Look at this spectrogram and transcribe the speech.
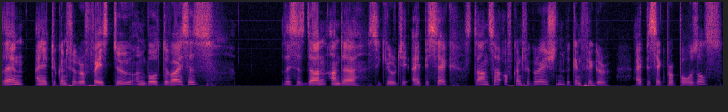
Then I need to configure phase 2 on both devices. This is done under security IPsec stanza of configuration. We configure IPsec proposals,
